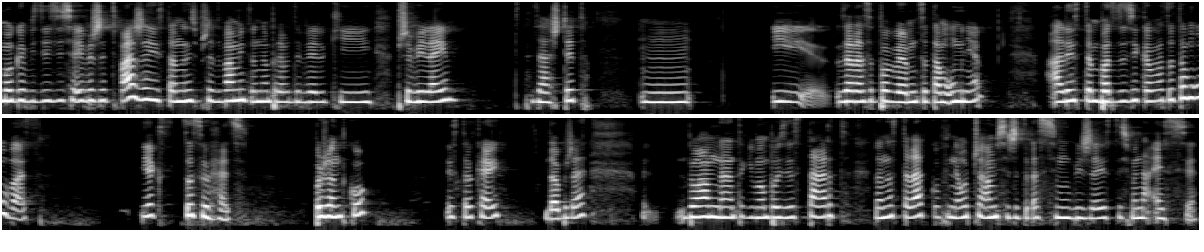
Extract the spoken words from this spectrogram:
mogę widzieć dzisiaj Wasze twarze i stanąć przed Wami. To naprawdę wielki przywilej, zaszczyt. Mm, I zaraz opowiem, co tam u mnie, ale jestem bardzo ciekawa, co tam u Was. Jak, co słychać? W porządku? Jest ok? Dobrze. Byłam na takim obozie start dla nastolatków i nauczyłam się, że teraz się mówi, że jesteśmy na S-ie.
